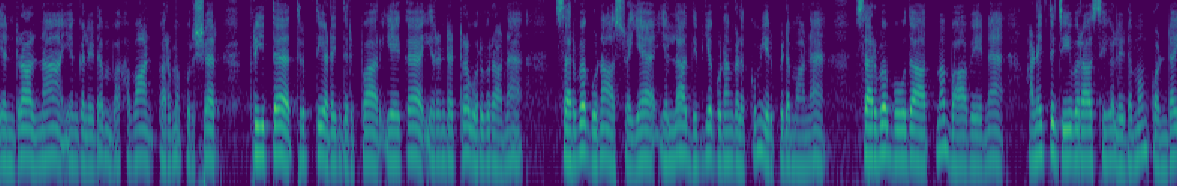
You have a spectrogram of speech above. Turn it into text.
என்றால் நான் எங்களிடம் பகவான் பரமபுருஷர் பிரீத்த திருப்தி அடைந்திருப்பார் ஏக இரண்டற்ற ஒருவரான சர்வ குண ஆசிரிய எல்லா திவ்ய குணங்களுக்கும் இருப்பிடமான சர்வபூத ஆத்ம பாவேன அனைத்து ஜீவராசிகளிடமும் கொண்ட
